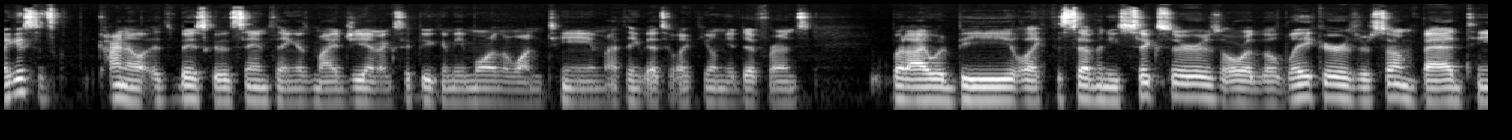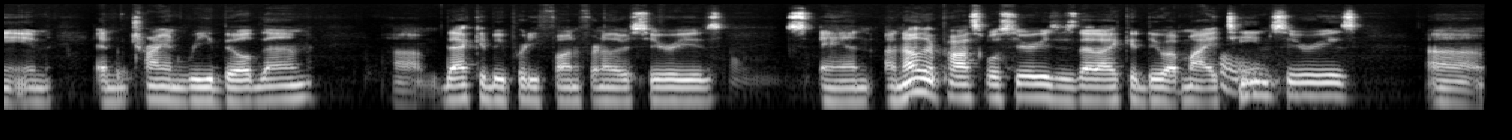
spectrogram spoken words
I guess it's kind of it's basically the same thing as my GM, except you can be more than one team. I think that's like the only difference. But I would be like the 76ers or the Lakers or some bad team and try and rebuild them. Um, that could be pretty fun for another series. And another possible series is that I could do a my team oh. series. Um,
